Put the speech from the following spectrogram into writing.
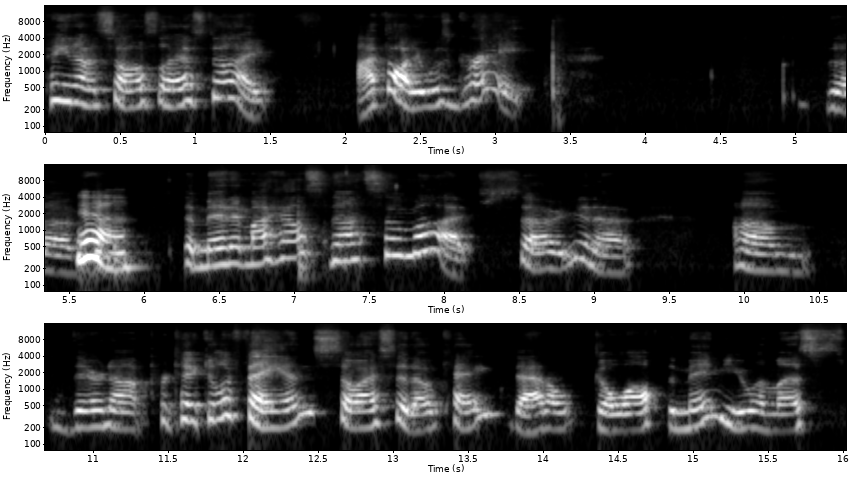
peanut sauce last night. I thought it was great. The, Yeah. the men at my house not so much so you know um, they're not particular fans so i said okay that'll go off the menu unless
